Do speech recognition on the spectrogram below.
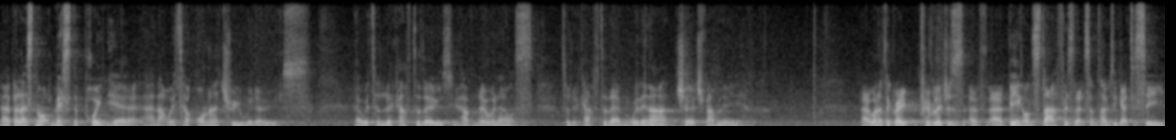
uh, but let's not miss the point here that we're to honor true widows. Uh, we're to look after those who have no one else to look after them within our church family. Uh, one of the great privileges of uh, being on staff is that sometimes you get to see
